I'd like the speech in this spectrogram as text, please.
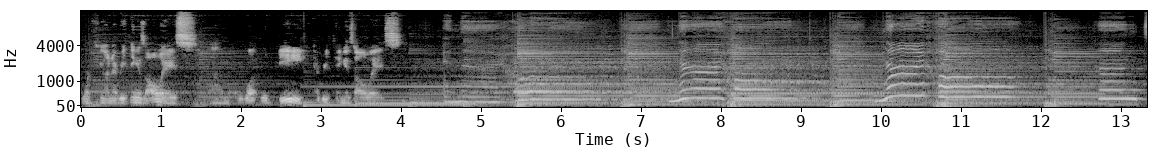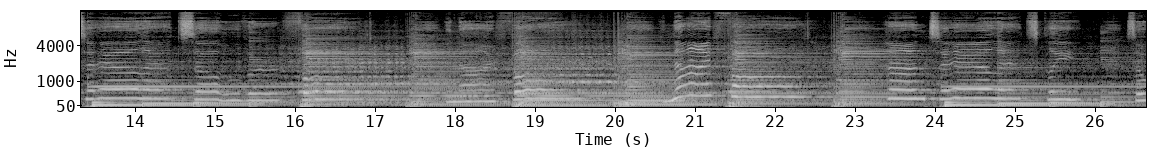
working on everything as always, um, what would be everything as always. It's over. And I and I until it's clean. So?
